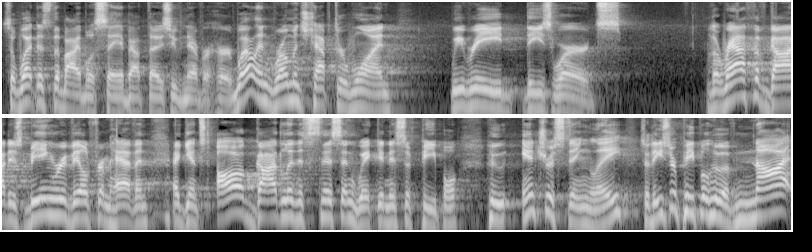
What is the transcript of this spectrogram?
So, what does the Bible say about those who've never heard? Well, in Romans chapter 1, we read these words the wrath of God is being revealed from heaven against all godlessness and wickedness of people who, interestingly, so these are people who have not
